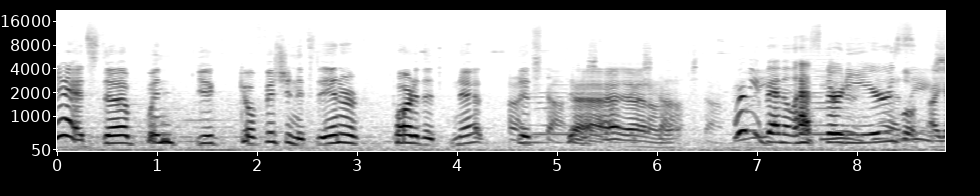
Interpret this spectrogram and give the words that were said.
Yeah, it's the when you go fishing. It's the inner part of the net. All right, that's- stop. uh, stop. I, I don't know. stop. Stop. Where have you been the last 30 years? Look, I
